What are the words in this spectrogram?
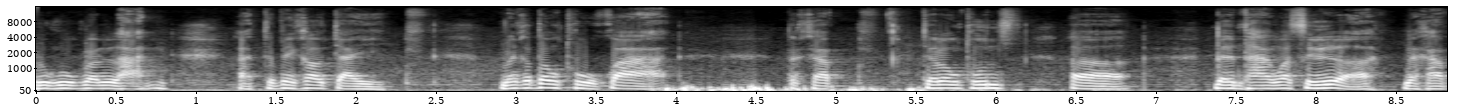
ลูกๆหลานๆอาจจะไม่เข้าใจ มันก็ต้องถูกกว่านะครับ จะลงทุนเเดินทางมาซื้อเหรอนะครับ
